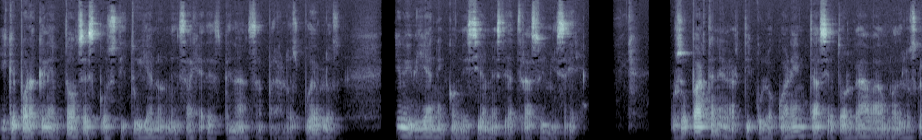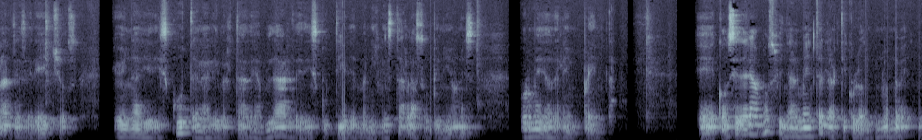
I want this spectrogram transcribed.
y que por aquel entonces constituían un mensaje de esperanza para los pueblos que vivían en condiciones de atraso y miseria. Por su parte, en el artículo 40 se otorgaba uno de los grandes derechos hoy nadie discute, la libertad de hablar, de discutir, de manifestar las opiniones por medio de la imprenta. Eh, consideramos finalmente el artículo 9, que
